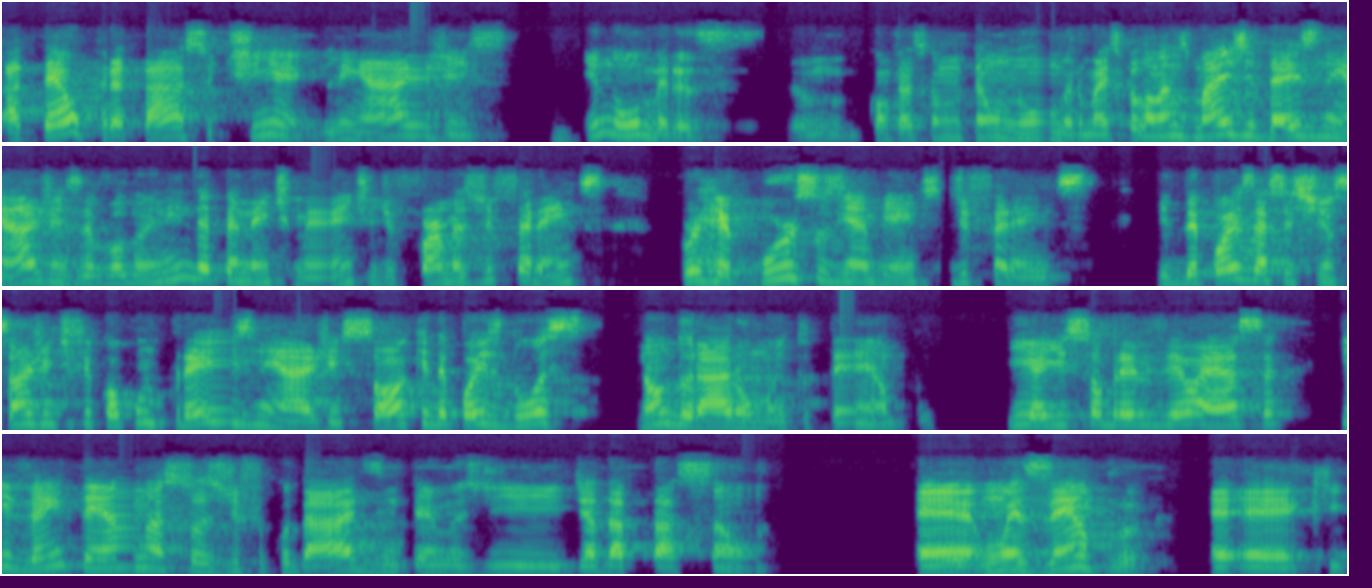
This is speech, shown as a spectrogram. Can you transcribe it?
até o Cretáceo, tinha linhagens inúmeras. Eu confesso que eu não tenho um número, mas pelo menos mais de 10 linhagens evoluindo independentemente, de formas diferentes, por recursos e ambientes diferentes. E depois dessa extinção, a gente ficou com três linhagens só, que depois duas não duraram muito tempo. E aí sobreviveu essa, que vem tendo as suas dificuldades em termos de, de adaptação. É, um exemplo é, é, que,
